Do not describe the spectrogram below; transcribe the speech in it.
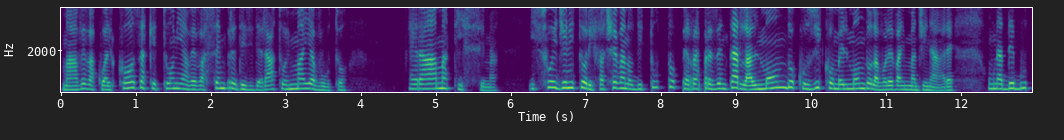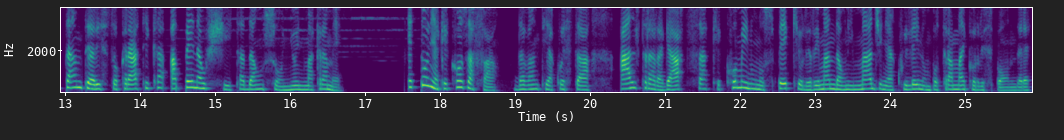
ma aveva qualcosa che Tony aveva sempre desiderato e mai avuto. Era amatissima I suoi genitori facevano di tutto per rappresentarla al mondo così come il mondo la voleva immaginare, una debuttante aristocratica appena uscita da un sogno in macramè. E Tonia che cosa fa davanti a questa altra ragazza che come in uno specchio le rimanda un'immagine a cui lei non potrà mai corrispondere?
